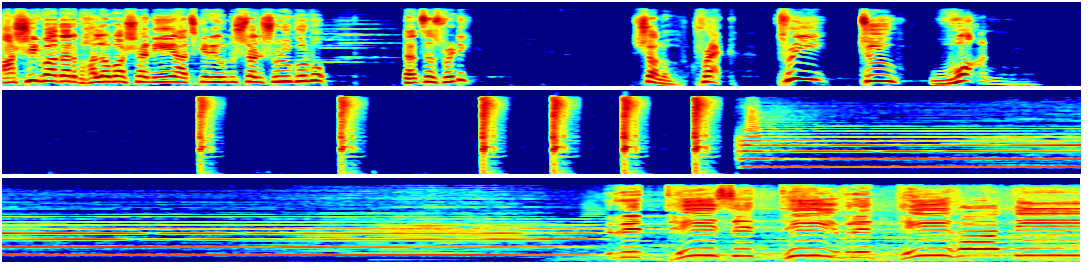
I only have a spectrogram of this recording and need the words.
আশীর্বাদ আর ভালোবাসা নিয়ে আজকের এই অনুষ্ঠান শুরু করব ডান্সার্স রেডি চলো ট্র্যাক থ্রি টু ওয়ান रिद्धि सिद्धि वृद्धि होती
